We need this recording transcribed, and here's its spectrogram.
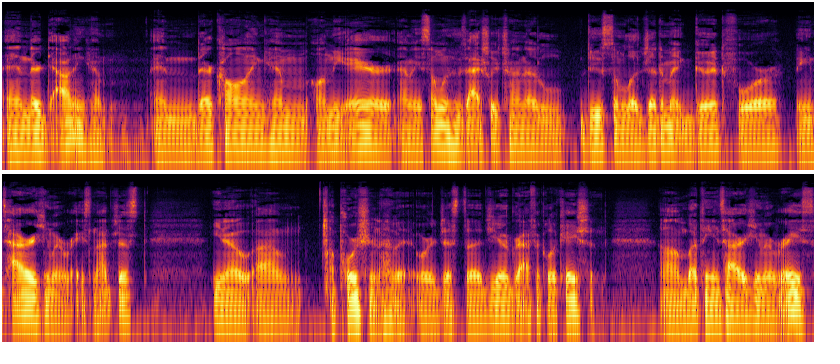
and they're doubting him and they're calling him on the air. I mean, someone who's actually trying to do some legitimate good for the entire human race, not just you know um, a portion of it or just a geographic location. Um, but the entire human race.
